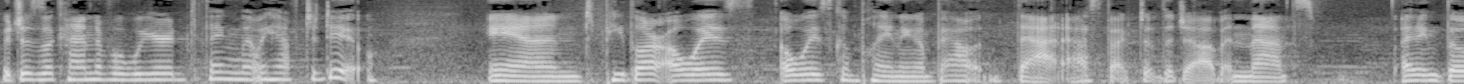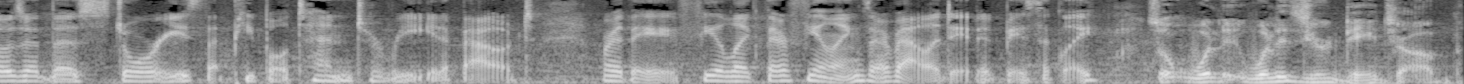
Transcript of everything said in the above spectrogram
which is a kind of a weird thing that we have to do. And people are always always complaining about that aspect of the job, and that's I think those are the stories that people tend to read about, where they feel like their feelings are validated, basically. So, what what is your day job?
